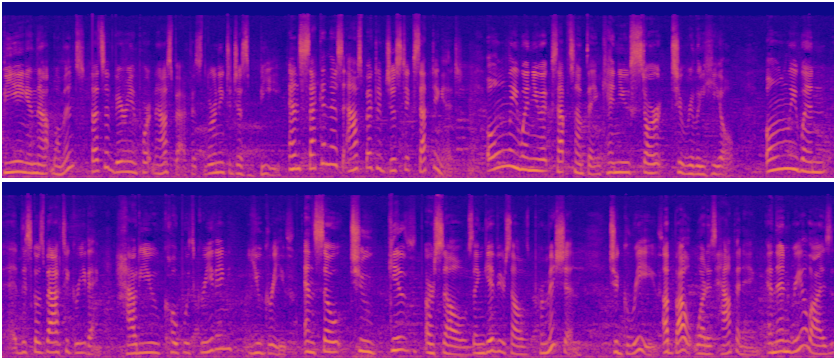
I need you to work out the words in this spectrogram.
being in that moment. That's a very important aspect. It's learning to just be. And second, this aspect of just accepting it. Only when you accept something can you start to really heal only when uh, this goes back to grieving. How do you cope with grieving? You grieve. And so to give ourselves and give yourselves permission to grieve about what is happening and then realize,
